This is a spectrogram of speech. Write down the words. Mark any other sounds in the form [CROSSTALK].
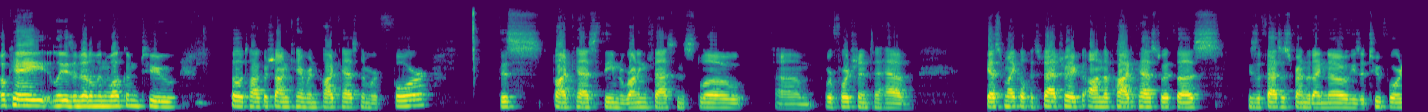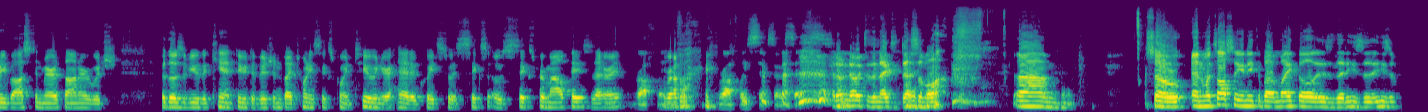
Okay, ladies and gentlemen, welcome to Pillow Talk with Sean Cameron podcast number four. This podcast themed running fast and slow. Um, we're fortunate to have guest Michael Fitzpatrick on the podcast with us. He's the fastest friend that I know. He's a 240 Boston marathoner, which, for those of you that can't do division by 26.2 in your head, equates to a 606 per mile pace. Is that right? Roughly. Roughly. Roughly 606. [LAUGHS] I don't know it to the next decimal. [LAUGHS] um, so, and what's also unique about Michael is that he's a he's a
